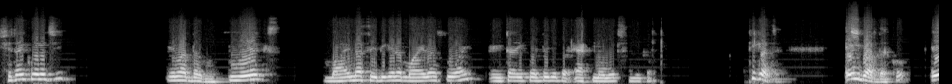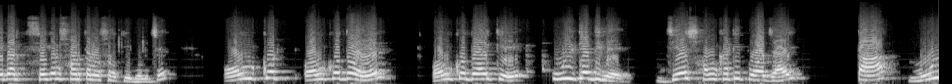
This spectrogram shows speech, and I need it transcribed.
সেটাই করেছি। এবার দেখো টু এক্স মাইনাস এদিকে মাইনাস ওয়াই এইটা ইকুয়াল টু কত? এক নম্বর সমীকরণ। ঠিক আছে? এইবার দেখো, এইবার সেকেন্ড শর্ত অনুসারে কি বলেছে? অঙ্ক, অঙ্কদ্বয়ের, অঙ্কদ্বয়কে উল্টে দিলে যে সংখ্যাটি পাওয়া যায়, তা মূল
